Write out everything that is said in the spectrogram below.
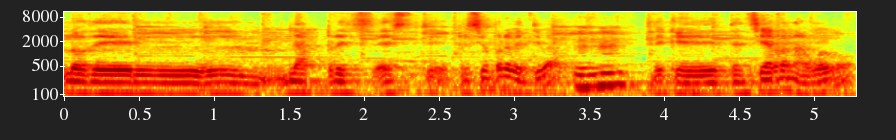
lo de la pres- este, prisión preventiva, de que te encierran a huevo,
